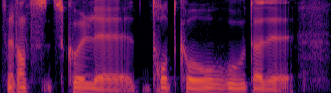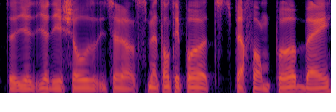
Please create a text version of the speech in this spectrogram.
si, mettons, tu, tu coules euh, trop de cours ou t'as de. Il y, a- des choses. tu Si, mettons, t'es pas, tu, tu performes pas, ben,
